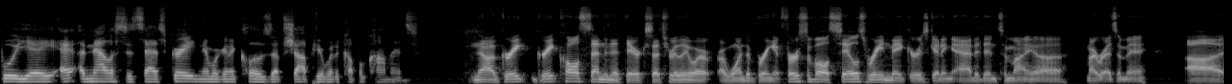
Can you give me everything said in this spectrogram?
Bouyea analysis. That's great. And then we're going to close up shop here with a couple comments. No, great, great call sending it there because that's really where I wanted to bring it. First of all, Sales Rainmaker is getting added into my uh my resume. Uh,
